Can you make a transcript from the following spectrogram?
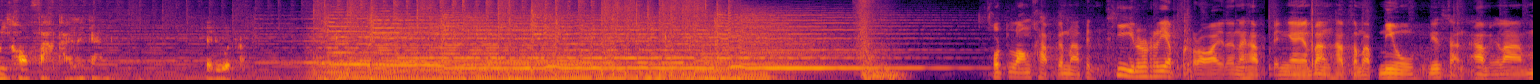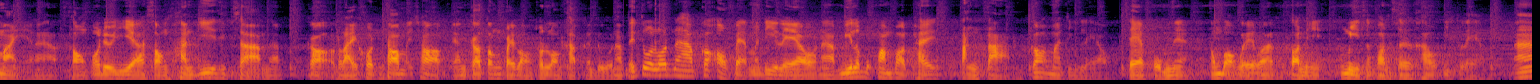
มีของฝากท้ายรายการไปดูครับทดลองขับกันมาเป็นที่เรียบร้อยแล้วนะครับ เป็นไงกันบ้างครับสำหรับ New Nissan a r m e r a ใหม่นะครับ 2 Model Year 2023 นะครับ ก็หลายคนชอบไม่ชอบงั้นก็ต้องไปลองทดลองขับกันดูนะครับ ในตัวรถนะครับก็ออกแบบมาดีแล้วนะครับ มีระบบความปลอดภัยต่างๆ ก็มาดีแล้ว แต่ผมเนี่ยต้องบอกเลยว่าตอนนี้มีสปอนเซอร์เข้าอีกแล้วอ่า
